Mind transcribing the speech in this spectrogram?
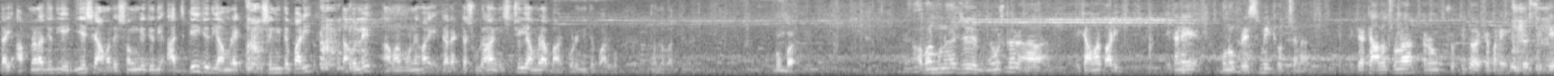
তাই আপনারা যদি এগিয়ে এসে আমাদের সঙ্গে যদি আজকেই যদি আমরা একটু বসে নিতে পারি, তাহলে আমার মনে হয় এটার একটা সুরাহা নিশ্চয়ই আমরা বার করে নিতে পারব। ধন্যবাদ। বুম্বা। আমার মনে হয় যে, নমস্কার এটা আমার বাড়ি। এখানে কোনো প্রেস মিট হচ্ছে না। এটা একটা আলোচনা, কারণ সত্যি তো একটা মানে ইন্ডাস্ট্রিতে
